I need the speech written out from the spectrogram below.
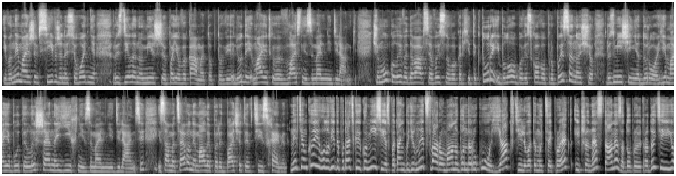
і вони майже всі вже на сьогодні розділено між пайовиками. Тобто люди мають е, власні земельні ділянки. Чому, коли видавався висновок архітектури, і було обов'язково прописано, що розміщення дороги має бути лише на їхній земельній ділянці, і саме це вони мали передбачити в цій схемі. Невтямки і голові депутатської комісії з питань будівництва Роману Бондаруку, як втілюватимуть цей проект і чи не стане за доброю традицією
